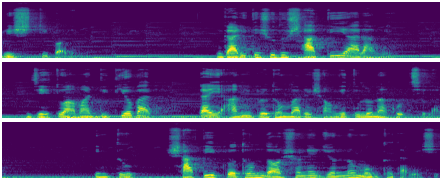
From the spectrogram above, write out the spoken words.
বৃষ্টি পড়েনি। গাড়িতে শুধু সাথী আর আমি। যেহেতু আমার দ্বিতীয়বার, তাই আমি প্রথমবারের সঙ্গে তুলনা করছিলাম। কিন্তু সাথীর প্রথম দর্শনের জন্য মুগ্ধতা বেশি।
